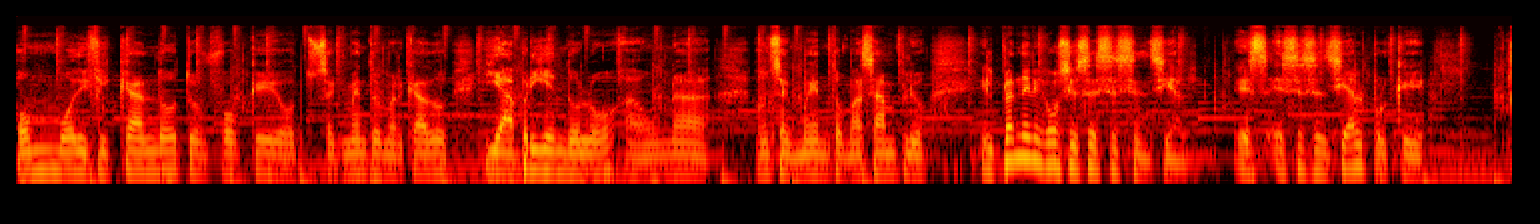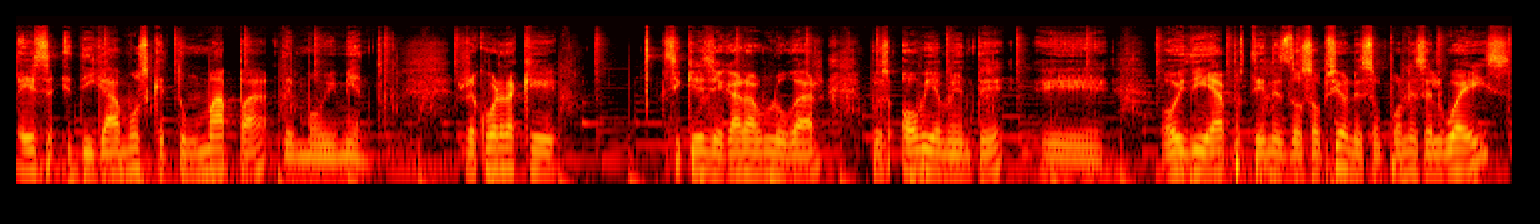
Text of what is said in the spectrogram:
o modificando tu enfoque o tu segmento de mercado y abriéndolo a, una, a un segmento más amplio. El plan de negocios es esencial, es, es esencial porque es digamos que tu mapa de movimiento. Recuerda que si quieres llegar a un lugar, pues obviamente eh, hoy día pues tienes dos opciones, o pones el Waze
